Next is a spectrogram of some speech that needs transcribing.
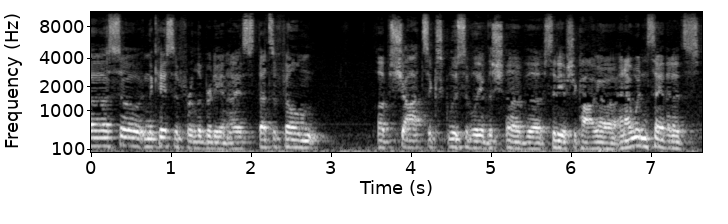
uh, so in the case of For Liberty and Ice, that's a film of shots exclusively of the, sh- of the city of Chicago, and I wouldn't say that it's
